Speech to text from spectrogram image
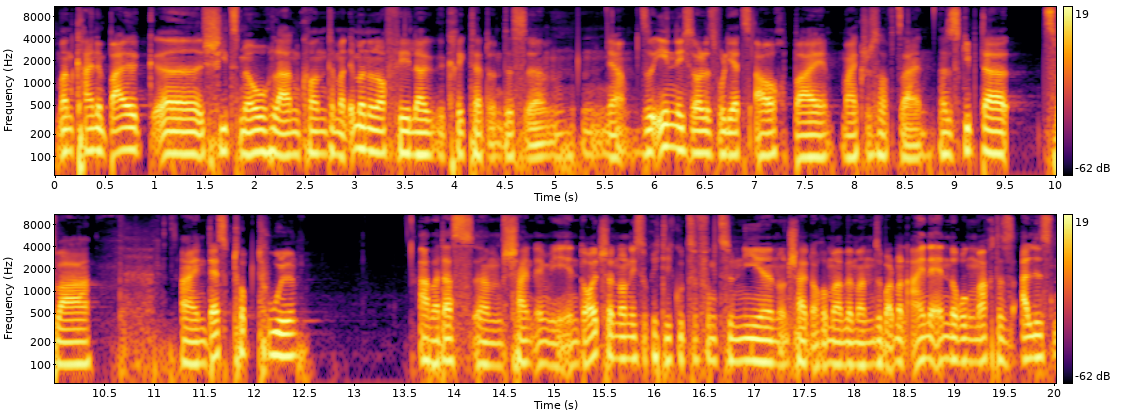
man keine Bulk-Sheets mehr hochladen konnte, man immer nur noch Fehler gekriegt hat und das, ähm, ja, so ähnlich soll es wohl jetzt auch bei Microsoft sein. Also es gibt da zwar ein Desktop-Tool, aber das ähm, scheint irgendwie in Deutschland noch nicht so richtig gut zu funktionieren und scheint auch immer, wenn man, sobald man eine Änderung macht, dass alles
